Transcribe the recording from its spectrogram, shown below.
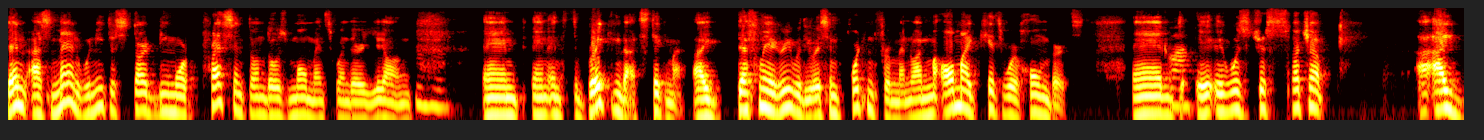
then as men, we need to start being more present on those moments when they're young. Mm-hmm. And, and and breaking that stigma. I definitely agree with you. It's important for men. all my kids were home births, and wow. it, it was just such a. I,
